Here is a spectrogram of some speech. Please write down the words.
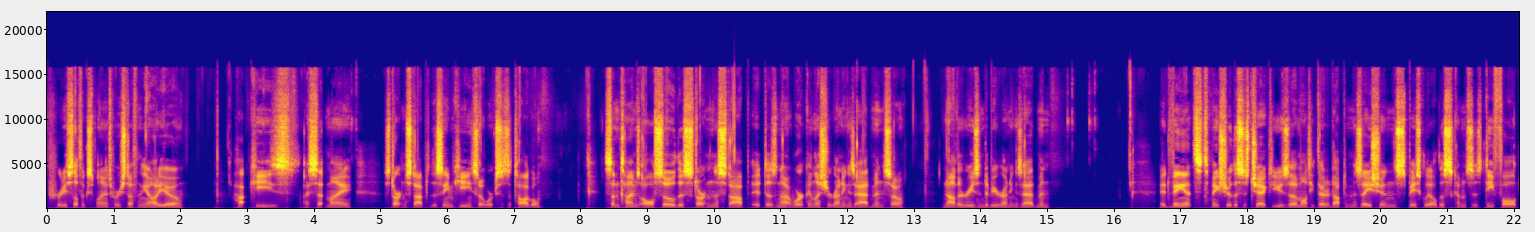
pretty self-explanatory stuff in the audio. Hotkeys, I set my start and stop to the same key so it works as a toggle. Sometimes also the start and the stop, it does not work unless you're running as admin, so Another reason to be running as admin. Advanced, make sure this is checked. Use uh, multi-threaded optimizations. Basically, all this comes as default.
